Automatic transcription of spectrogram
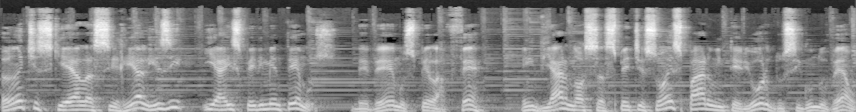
antes que ela se realize e a experimentemos. Devemos, pela fé, enviar nossas petições para o interior do segundo véu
